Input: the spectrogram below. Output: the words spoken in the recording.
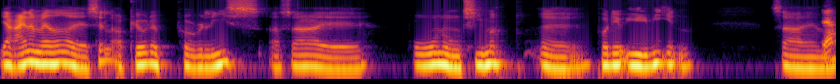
jeg regner med øh, selv at købe det på release, og så øh, bruge nogle timer øh, på det i weekenden. Så, øh, ja,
